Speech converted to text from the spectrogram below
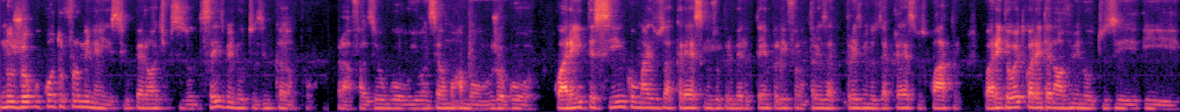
no jogo contra o Fluminense, o Perotti precisou de seis minutos em campo para fazer o gol e o Anselmo Ramon jogou 45 mais os acréscimos do primeiro tempo ali, foram três, três minutos de acréscimos, quatro, 48, 49 minutos e, e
